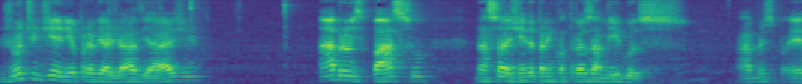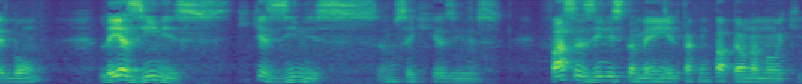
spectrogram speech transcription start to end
Junte um dinheirinho para viajar, viaje. Abra um espaço na sua agenda para encontrar os amigos. Abra é bom. Leia zines. O que é zines? Eu não sei o que é zines. Faça zines também. Ele tá com um papel na mão aqui.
